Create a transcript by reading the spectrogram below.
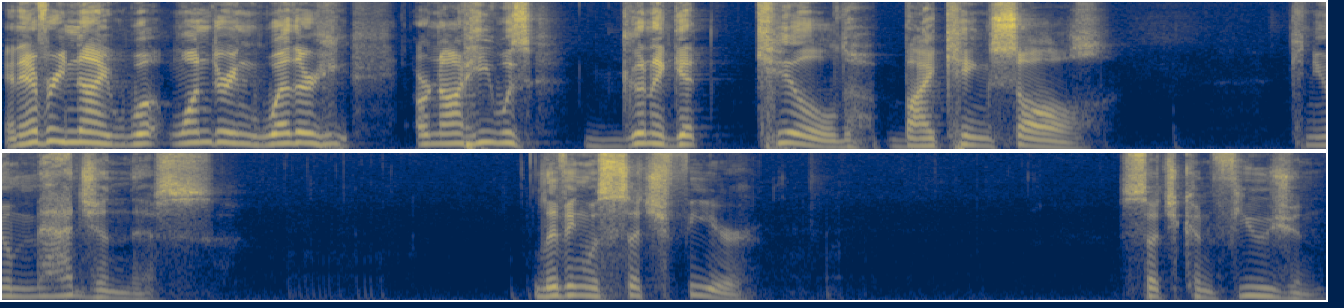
and every night wondering whether he or not he was going to get killed by King Saul. Can you imagine this? Living with such fear, such confusion.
